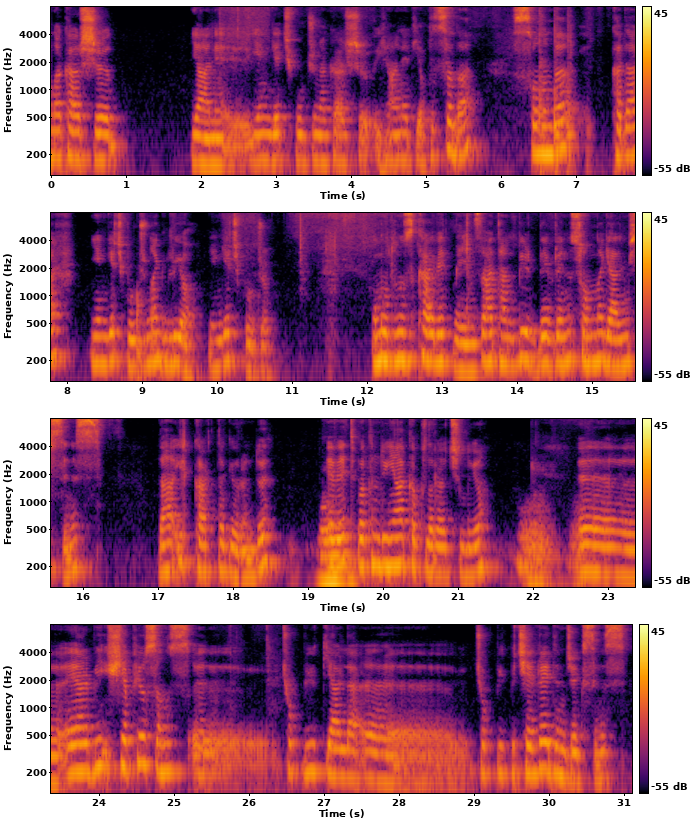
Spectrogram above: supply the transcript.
ona karşı yani e, yengeç burcuna karşı ihanet yapılsa da sonunda kader yengeç burcuna gülüyor. Yengeç burcu. Umudunuzu kaybetmeyin. Zaten bir devrenin sonuna gelmişsiniz. Daha ilk kartta göründü. Evet bakın dünya kapıları açılıyor. Ee, eğer bir iş yapıyorsanız e, çok büyük yerler, e, çok büyük bir çevre edineceksiniz.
